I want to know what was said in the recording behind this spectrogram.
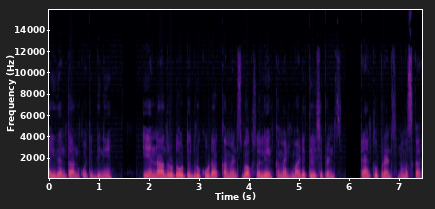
ಆಗಿದೆ ಅಂತ ಅನ್ಕೋತಿದ್ದೀನಿ. ಏನಾದರೂ ಡೌಟ್ ಇದ್ದರೂ ಕೂಡ ಕಮೆಂಟ್ಸ್ ಬಾಕ್ಸಲ್ಲಿ ಕಮೆಂಟ್ ಮಾಡಿ ತಿಳಿಸಿ ಫ್ರೆಂಡ್ಸ್ ಥ್ಯಾಂಕ್ ಯು ಫ್ರೆಂಡ್ಸ್ ನಮಸ್ಕಾರ.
